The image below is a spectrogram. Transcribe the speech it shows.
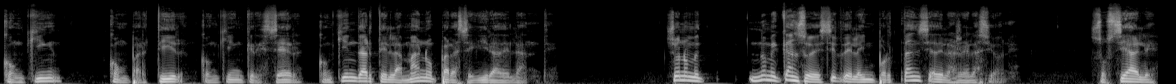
con quien compartir, con quien crecer, con quien darte la mano para seguir adelante. Yo no me, no me canso de decir de la importancia de las relaciones sociales,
